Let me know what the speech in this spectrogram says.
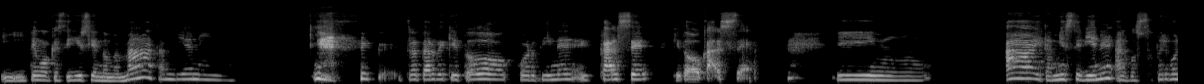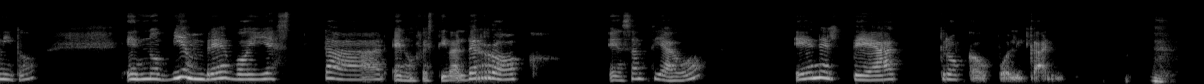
y tengo que seguir siendo mamá también y tratar de que todo coordine, calce, que todo calce. Y, ah, y también se viene algo súper bonito. En noviembre voy a estar en un festival de rock en Santiago, en el Teatro Caupolicán.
